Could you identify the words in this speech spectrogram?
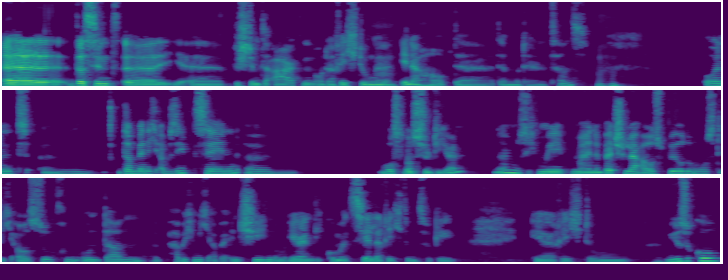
Äh, das sind äh, äh, bestimmte Arten oder Richtungen Mhm. innerhalb der, der modernen Tanz. Mhm. Und ähm, dann bin ich ab 17, ähm, musste man studieren. Ne, muss ich mir meine Bachelor-Ausbildung musste ich aussuchen und dann habe ich mich aber entschieden, um eher in die kommerzielle Richtung zu gehen. Eher Richtung äh, Musical,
